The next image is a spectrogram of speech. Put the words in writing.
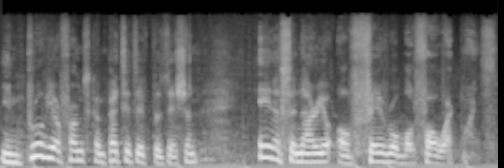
improve your firm's competitive position in a scenario of favorable forward points.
